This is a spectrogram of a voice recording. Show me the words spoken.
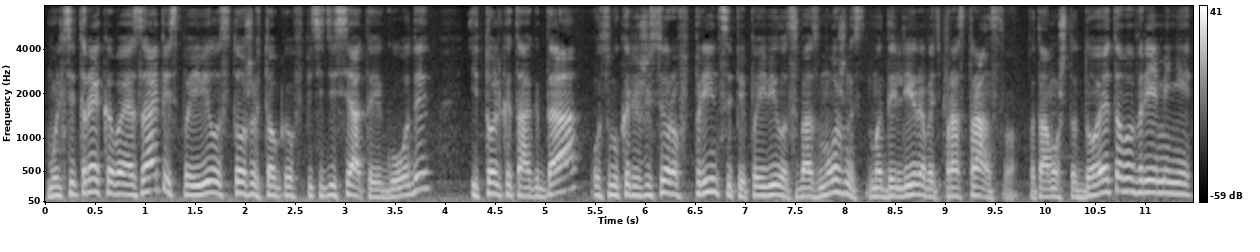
Мультитрековая запись появилась тоже только в 50-е годы, и только тогда у звукорежиссеров в принципе появилась возможность моделировать пространство, потому что до этого времени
